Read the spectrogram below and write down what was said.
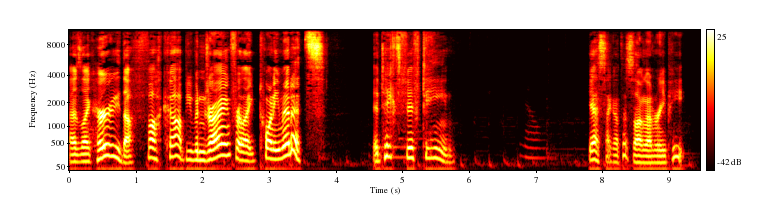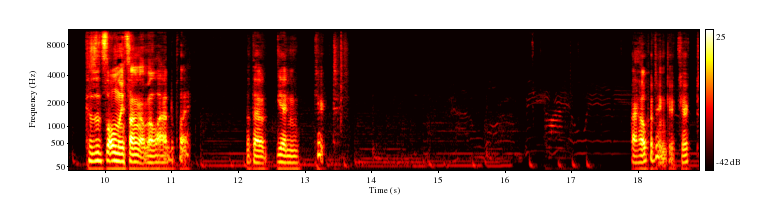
I was like, hurry the fuck up. You've been drying for like 20 minutes. It takes 15. No. Yes, I got this song on repeat. Because it's the only song I'm allowed to play. Without getting kicked. I hope I didn't get kicked.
